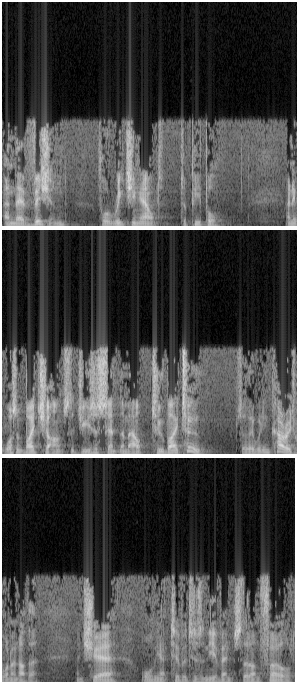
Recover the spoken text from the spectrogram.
and their vision for reaching out to people. And it wasn't by chance that Jesus sent them out two by two, so they would encourage one another and share all the activities and the events that unfurled.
